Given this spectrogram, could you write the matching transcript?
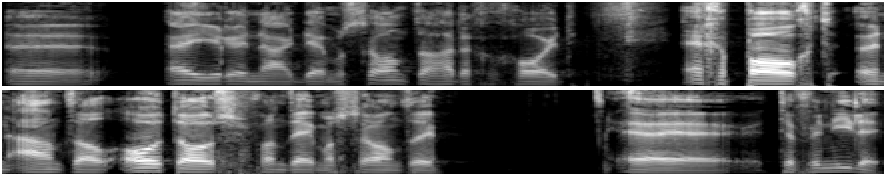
uh, eieren naar demonstranten hadden gegooid en gepoogd een aantal auto's van demonstranten uh, te vernielen.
